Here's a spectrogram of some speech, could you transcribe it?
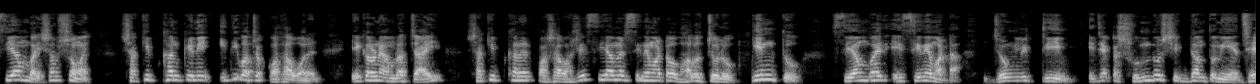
সিয়াম ভাই সবসময় শাকিব খানকে নিয়ে ইতিবাচক কথা বলেন। এ কারণে আমরা চাই শাকিব খানের পাশাপাশি সিয়ামের সিনেমাটাও ভালো চলুক। কিন্তু সিয়াম ভাইয়ের এই সিনেমাটা জঙ্গলি টিম, এই যে একটা সুন্দর সিদ্ধান্ত নিয়েছে,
